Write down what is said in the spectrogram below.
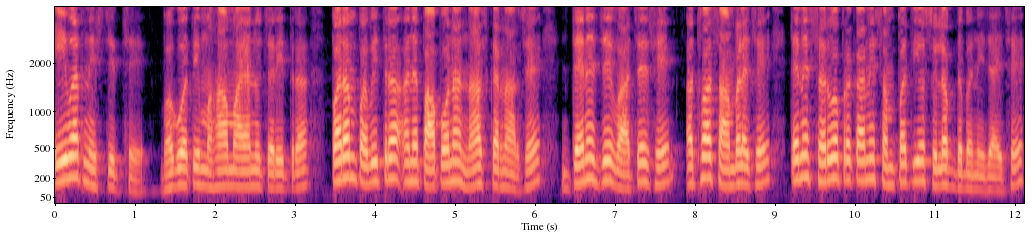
એ વાત નિશ્ચિત છે. ભગવતી મહામાયાનું ચરિત્ર પરમ પવિત્ર અને પાપોના નાશ કરનાર છે. તેને જે વાંચે છે અથવા સાંભળે છે, તેને સર્વ પ્રકારની સંપત્તિઓ સુલભ બની જાય છે.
